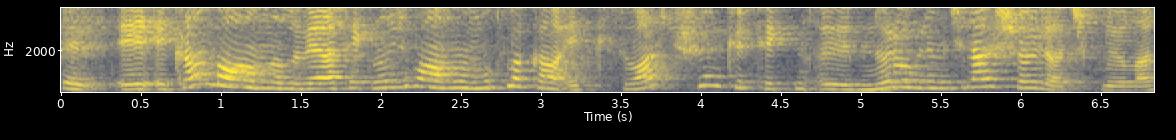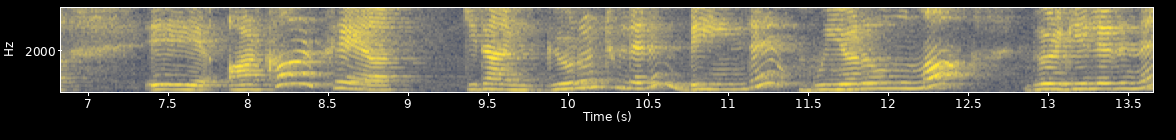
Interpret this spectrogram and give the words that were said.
Evet. Ee, ekran bağımlılığı veya teknoloji bağımlılığı mutlaka etkisi var. Çünkü tek, e, nörobilimciler şöyle açıklıyorlar. Ee, arka arkaya giren görüntülerin beyinde uyarılma bölgelerini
